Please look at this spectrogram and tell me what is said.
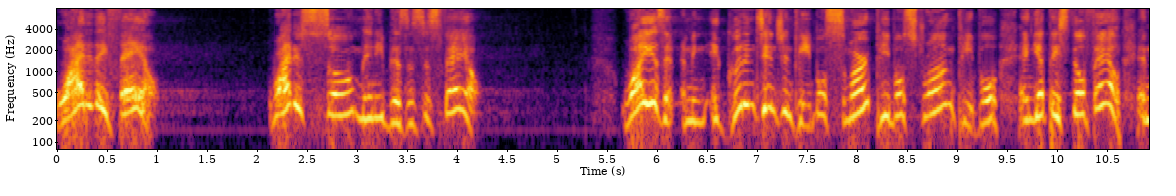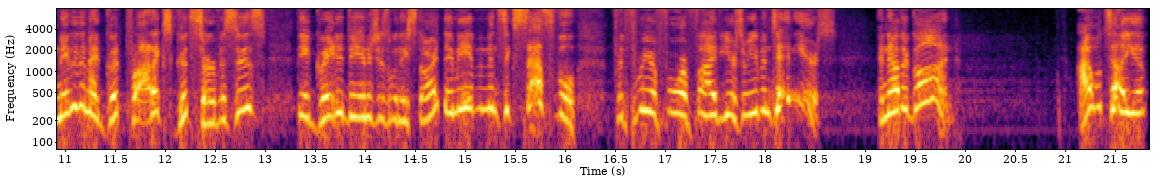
why do they fail? Why do so many businesses fail? Why is it? I mean, good intentioned people, smart people, strong people, and yet they still fail. And many of them had good products, good services. They had great advantages when they start. They may have been successful for three or four or five years or even 10 years. And now they're gone. I will tell you,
